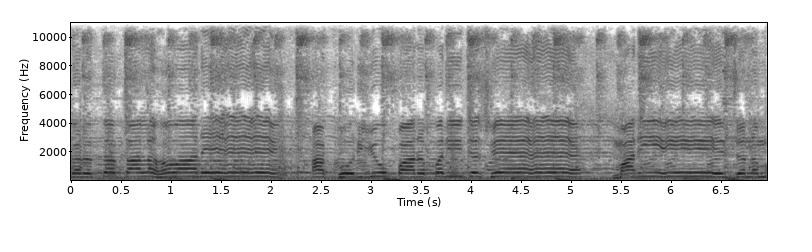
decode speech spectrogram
કરતા કાલ હવારે. આ ખોરિયું પાર પરી જશે. મારી જન્મ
